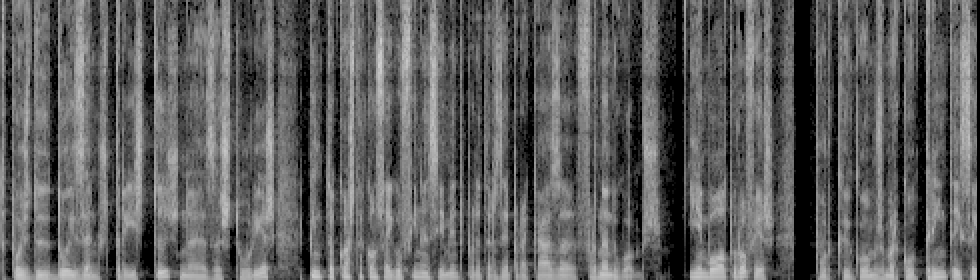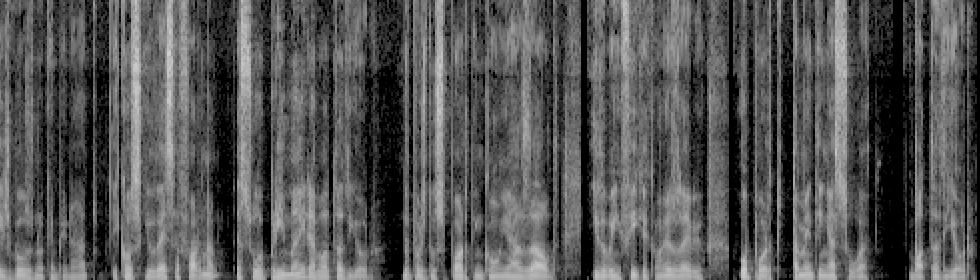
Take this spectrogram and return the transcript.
Depois de dois anos tristes nas Astúrias, Pinto da Costa consegue o financiamento para trazer para casa Fernando Gomes. E em boa altura o fez, porque Gomes marcou 36 golos no campeonato e conseguiu dessa forma a sua primeira bota de ouro. Depois do Sporting com Iazalde e do Benfica com Eusébio, o Porto também tinha a sua bota de ouro.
